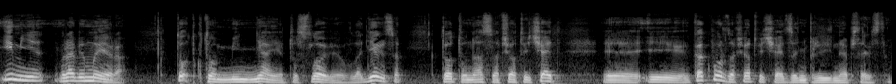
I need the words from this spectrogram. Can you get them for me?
имени Раби Мейера. Тот, кто меняет условия владельца, тот у нас за все отвечает, э, и как вор за все отвечает за непредвиденные обстоятельства.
